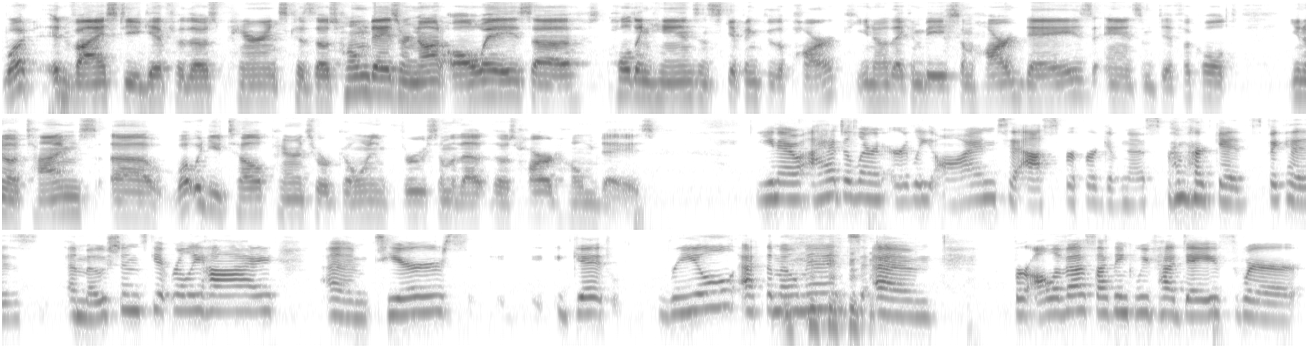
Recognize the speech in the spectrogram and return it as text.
What advice do you give for those parents? Because those home days are not always uh, holding hands and skipping through the park. You know, they can be some hard days and some difficult, you know, times. Uh, what would you tell parents who are going through some of that, those hard home days? You know, I had to learn early on to ask for forgiveness from our kids because emotions get really high, um, tears get real at the moment. um, for all of us, I think we've had days where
